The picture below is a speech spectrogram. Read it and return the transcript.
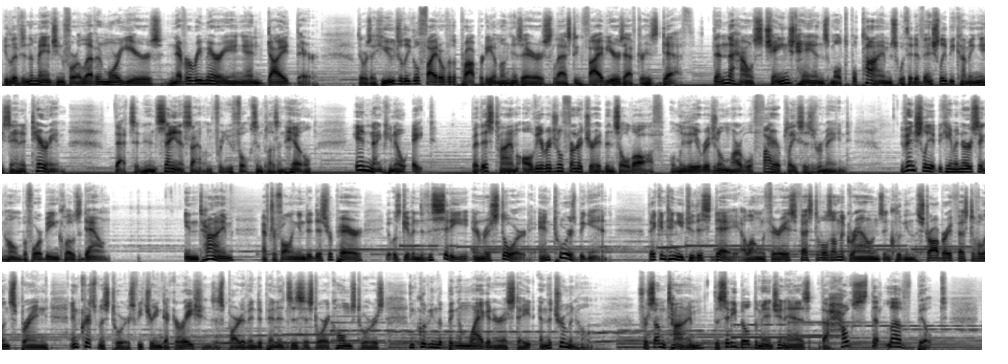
He lived in the mansion for 11 more years, never remarrying, and died there. There was a huge legal fight over the property among his heirs, lasting five years after his death. Then the house changed hands multiple times, with it eventually becoming a sanitarium. That's an insane asylum for you folks in Pleasant Hill in 1908. By this time, all the original furniture had been sold off, only the original marble fireplaces remained. Eventually, it became a nursing home before being closed down. In time, after falling into disrepair, it was given to the city and restored, and tours began. They continue to this day, along with various festivals on the grounds, including the Strawberry Festival in spring and Christmas tours featuring decorations as part of Independence's historic homes tours, including the Bingham Wagoner Estate and the Truman Home. For some time, the city billed the mansion as the house that love built,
